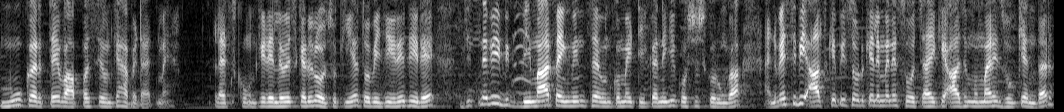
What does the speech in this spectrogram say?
मूव करते वापस से उनके हैबिटेट में। लेट्स को उनकी डिलीवरी शेड्यूल हो चुकी है तो अभी धीरे धीरे जितने भी बीमार पेंगविन्स हैं, उनको मैं ठीक करने की कोशिश करूँगा। एंड वैसे भी आज के एपिसोड के लिए मैंने सोचा है कि आज हम हमारे जू के अंदर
